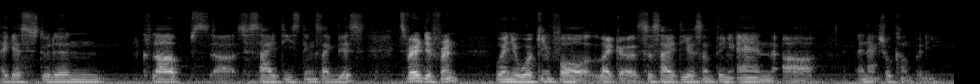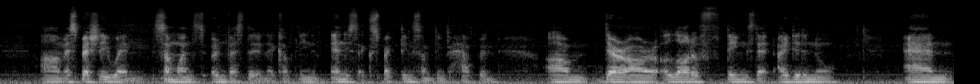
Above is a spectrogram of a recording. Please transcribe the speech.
I guess student clubs, uh, societies, things like this. It's very different when you're working for like a society or something and uh, an actual company. Um, especially when someone's invested in a company and is expecting something to happen. Um, there are a lot of things that I didn't know, and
